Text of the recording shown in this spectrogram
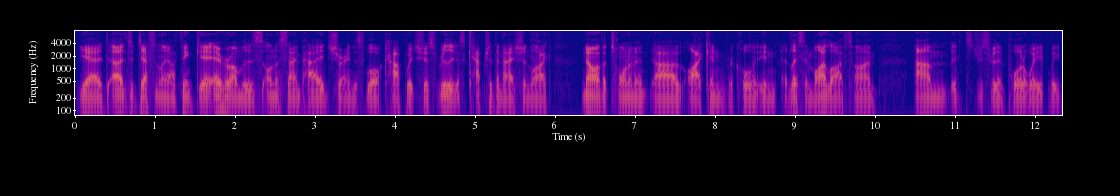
Yeah, uh, definitely. I think everyone was on the same page during this World Cup, which just really just captured the nation like no other tournament uh, I can recall in at least in my lifetime. Um, it's just really important we we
